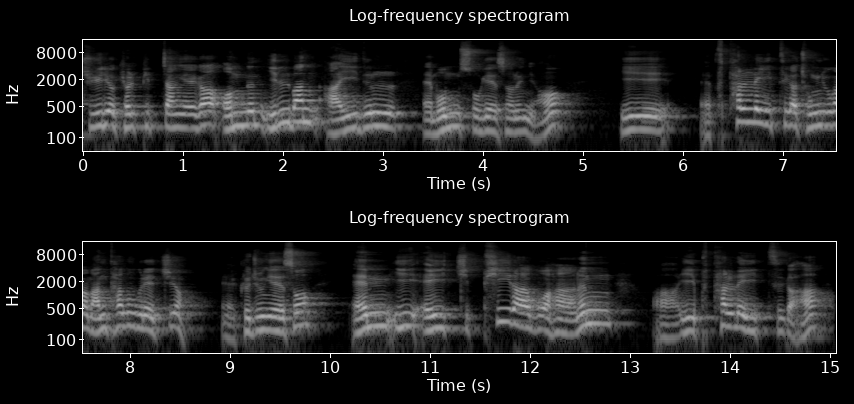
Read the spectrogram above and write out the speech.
주의력 결핍 장애가 없는 일반 아이들의 몸 속에서는요, 이 프탈레이트가 종류가 많다고 그랬죠. 예, 그 중에서 MEHP라고 하는 아, 이 프탈레이트가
